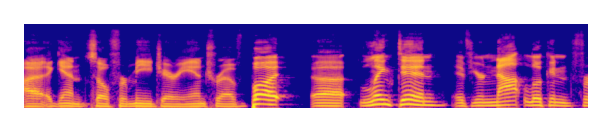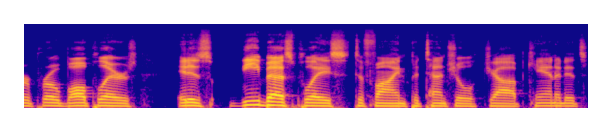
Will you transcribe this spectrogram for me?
I, again, so for me, Jerry and Trev, but uh, LinkedIn, if you're not looking for pro ball players, it is the best place to find potential job candidates.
